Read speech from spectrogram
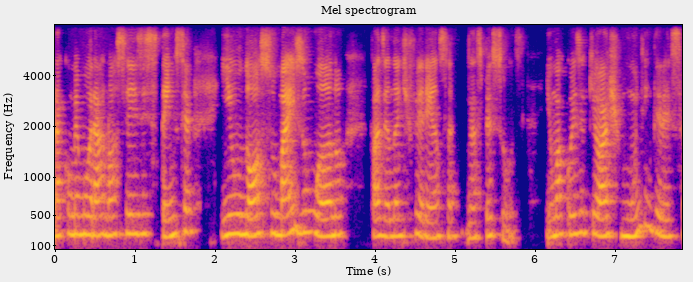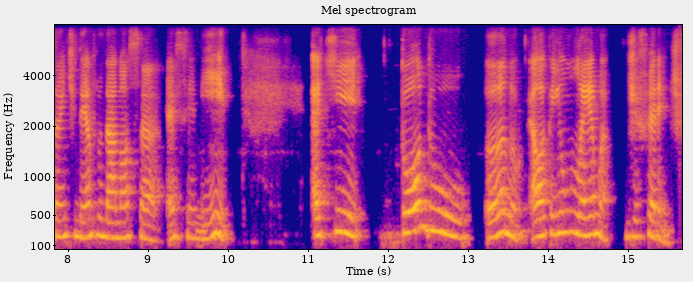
para comemorar nossa existência e o nosso mais um ano fazendo a diferença nas pessoas. E uma coisa que eu acho muito interessante dentro da nossa SMI é que todo ano ela tem um lema diferente.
